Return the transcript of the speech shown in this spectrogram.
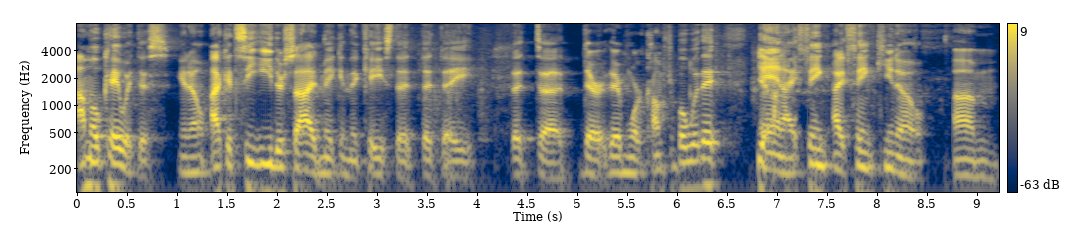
I'm okay with this. You know, I could see either side making the case that that they that uh, they're they're more comfortable with it. Yeah. And I think I think you know, um,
